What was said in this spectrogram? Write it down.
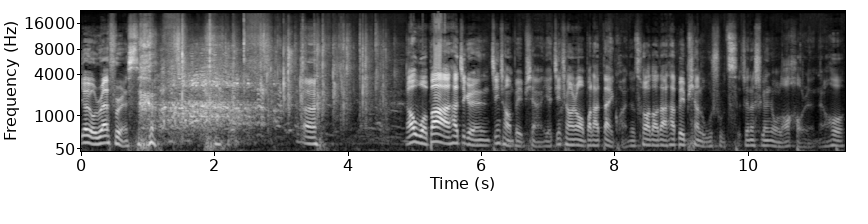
要有 reference。嗯，然后我爸他这个人经常被骗，也经常让我帮他贷款，就从小到大他被骗了无数次，真的是个那种老好人。然后，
